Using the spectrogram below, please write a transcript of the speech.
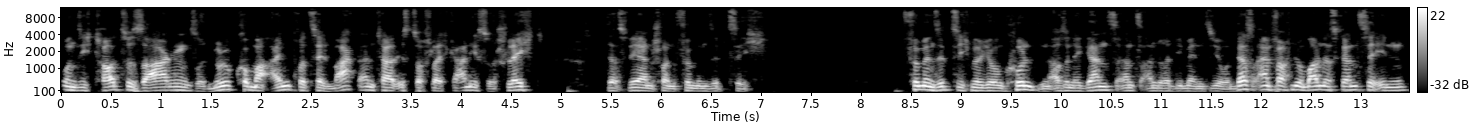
und sich traut zu sagen, so 0,1 Prozent Marktanteil ist doch vielleicht gar nicht so schlecht, das wären schon 75, 75 Millionen Kunden, also eine ganz, ganz andere Dimension. Das einfach nur mal, um das Ganze in,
